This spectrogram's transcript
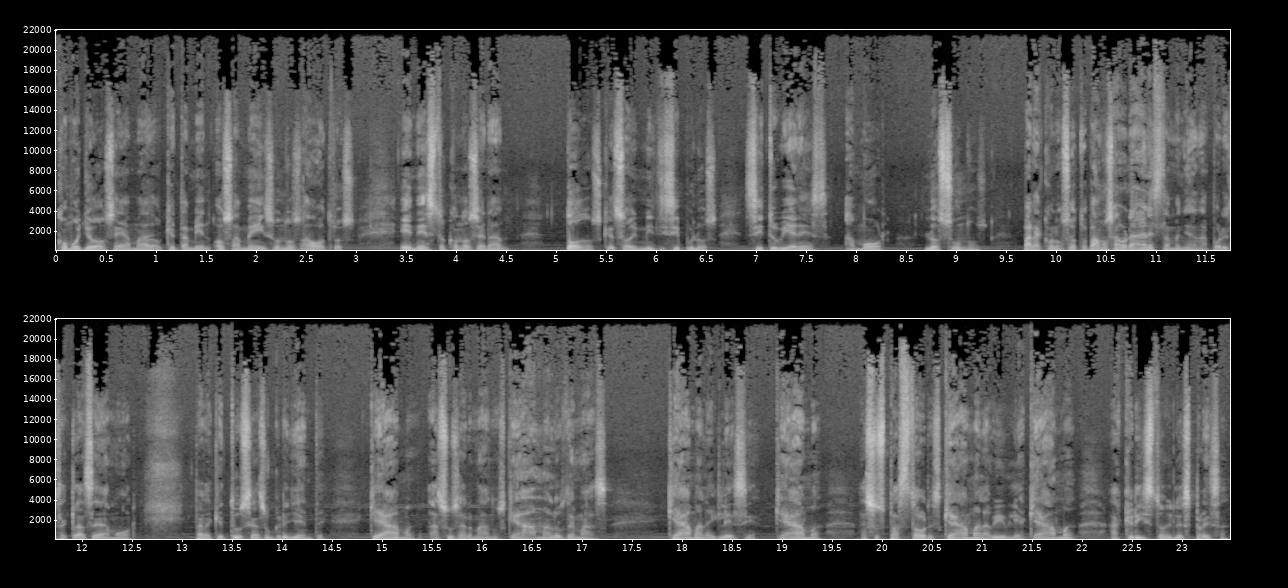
como yo os he amado, que también os améis unos a otros. En esto conocerán todos que sois mis discípulos, si tuvieres amor los unos para con los otros. Vamos a orar esta mañana por esa clase de amor, para que tú seas un creyente que ama a sus hermanos, que ama a los demás, que ama a la iglesia, que ama a sus pastores, que ama la Biblia, que ama a Cristo y lo expresa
